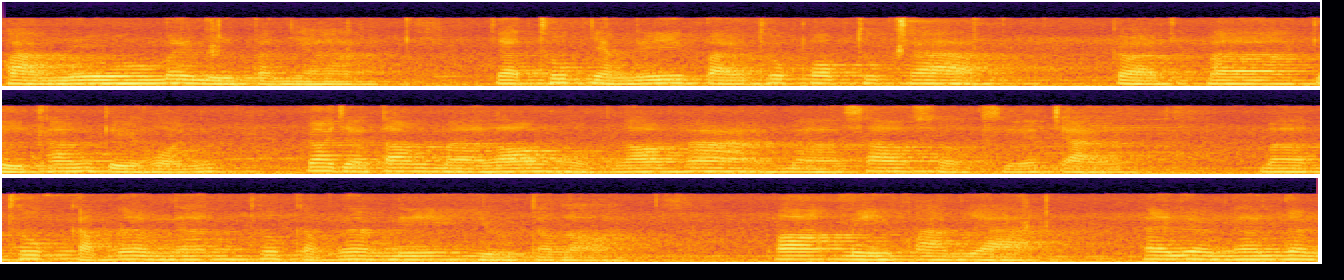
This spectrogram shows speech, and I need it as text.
ความรู้ไม่มีปัญญา จะทุกข์อย่างนี้ไปทุกภพทุกชาติ เกิดมากี่ครั้งกี่หน ก็จะต้องมาร้องห่มร้องไห้มาเศร้าโศกเสียใจ มาทุกข์กับเรื่องนั้นทุกข์กับเรื่องนี้อยู่ตลอด เพราะมีความอยากให้เรื่องนั้นเรื่อง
